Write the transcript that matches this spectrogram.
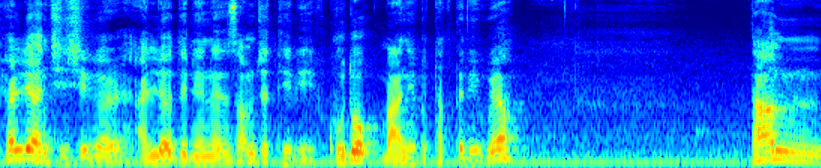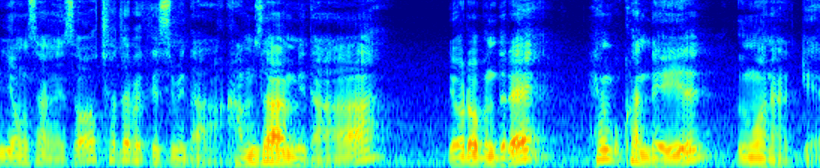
편리한 지식을 알려드리는 썸즈 TV 구독 많이 부탁드리고요. 다음 영상에서 찾아뵙겠습니다. 감사합니다. 여러분들의 행복한 내일 응원할게요.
